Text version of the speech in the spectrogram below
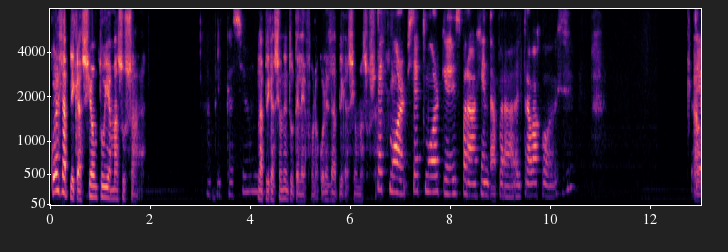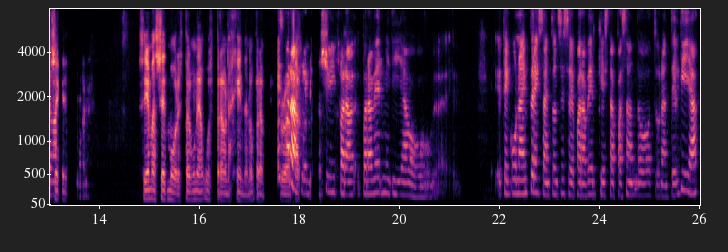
¿Cuál es la aplicación tuya más usada? Aplicación. La aplicación en tu teléfono. ¿Cuál es la aplicación más usada? Setmore. Setmore, que es para agenda, para el trabajo. Ah, o sea que se llama Setmore, es para una, para una agenda, ¿no? Para es para agenda, sí, para, para ver mi día o eh, tengo una empresa, entonces eh, para ver qué está pasando durante el día.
